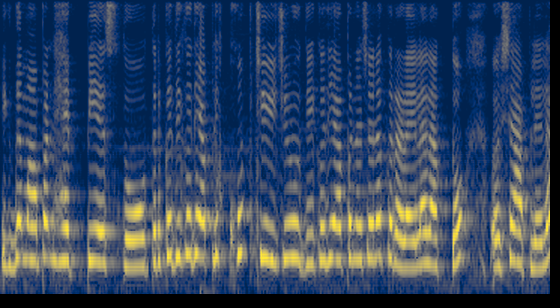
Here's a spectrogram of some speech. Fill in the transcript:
एकदम आपण हॅप्पी असतो तर कधी कधी आपली खूप चिडचिड होते कधी आपण अचानक रडायला लागतो अशा आपल्याला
